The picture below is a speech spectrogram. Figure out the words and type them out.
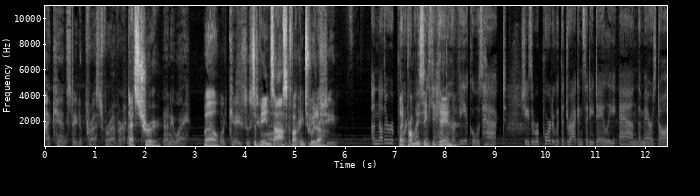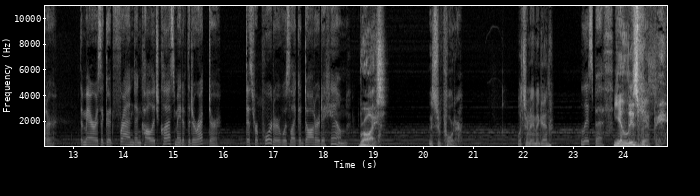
I can't stay depressed forever. that's true. Anyway, Well, what case is Depends, ask fucking Twitter. machine? Another reporter probably went think you can. Her vehicle was hacked. She's a reporter with the Dragon City Daily and the mayor's daughter. The mayor is a good friend and college classmate of the director. This reporter was like a daughter to him. right. This reporter. What's her name again? Lisbeth. Yeah, Can't Lisbeth. be.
